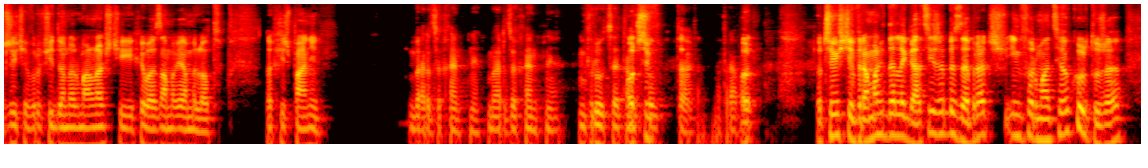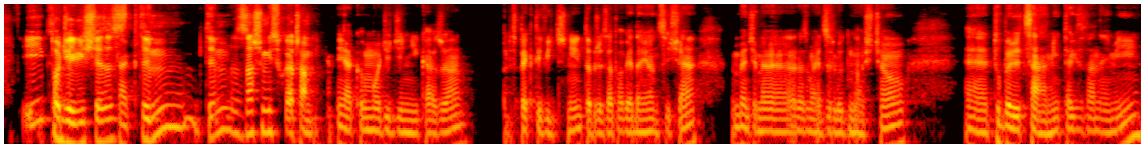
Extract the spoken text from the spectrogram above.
życie wróci do normalności i chyba zamawiamy lot do Hiszpanii. Bardzo chętnie, bardzo chętnie. Wrócę tam. To- tak. Naprawdę. O, oczywiście w ramach delegacji, żeby zebrać informacje o kulturze i podzielić się z Tak. tym, tym z naszymi słuchaczami. Jako młodzi dziennikarze, perspektywiczni, dobrze zapowiadający się, będziemy rozmawiać z ludnością, e, tubylcami tak zwanymi.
